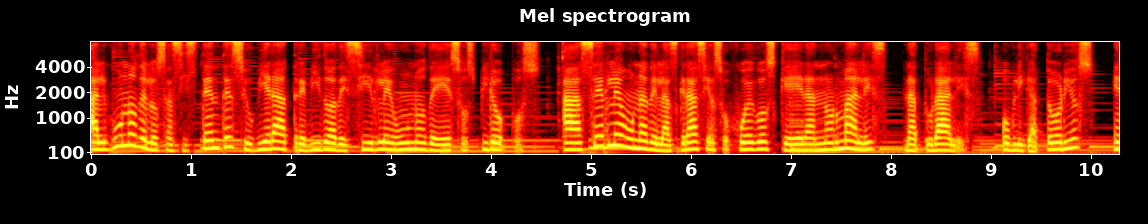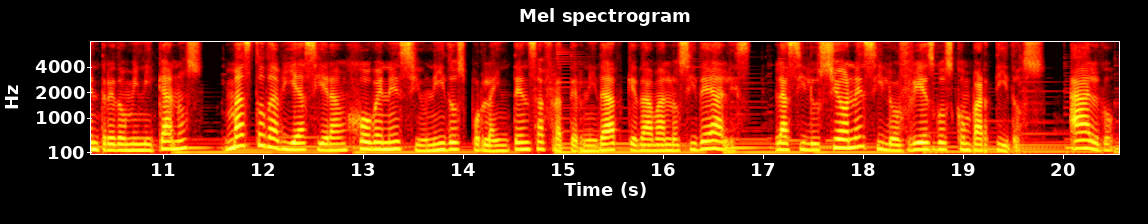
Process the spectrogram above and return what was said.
alguno de los asistentes se hubiera atrevido a decirle uno de esos piropos a hacerle una de las gracias o juegos que eran normales, naturales, obligatorios, entre dominicanos, más todavía si eran jóvenes y unidos por la intensa fraternidad que daban los ideales, las ilusiones y los riesgos compartidos. Algo,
